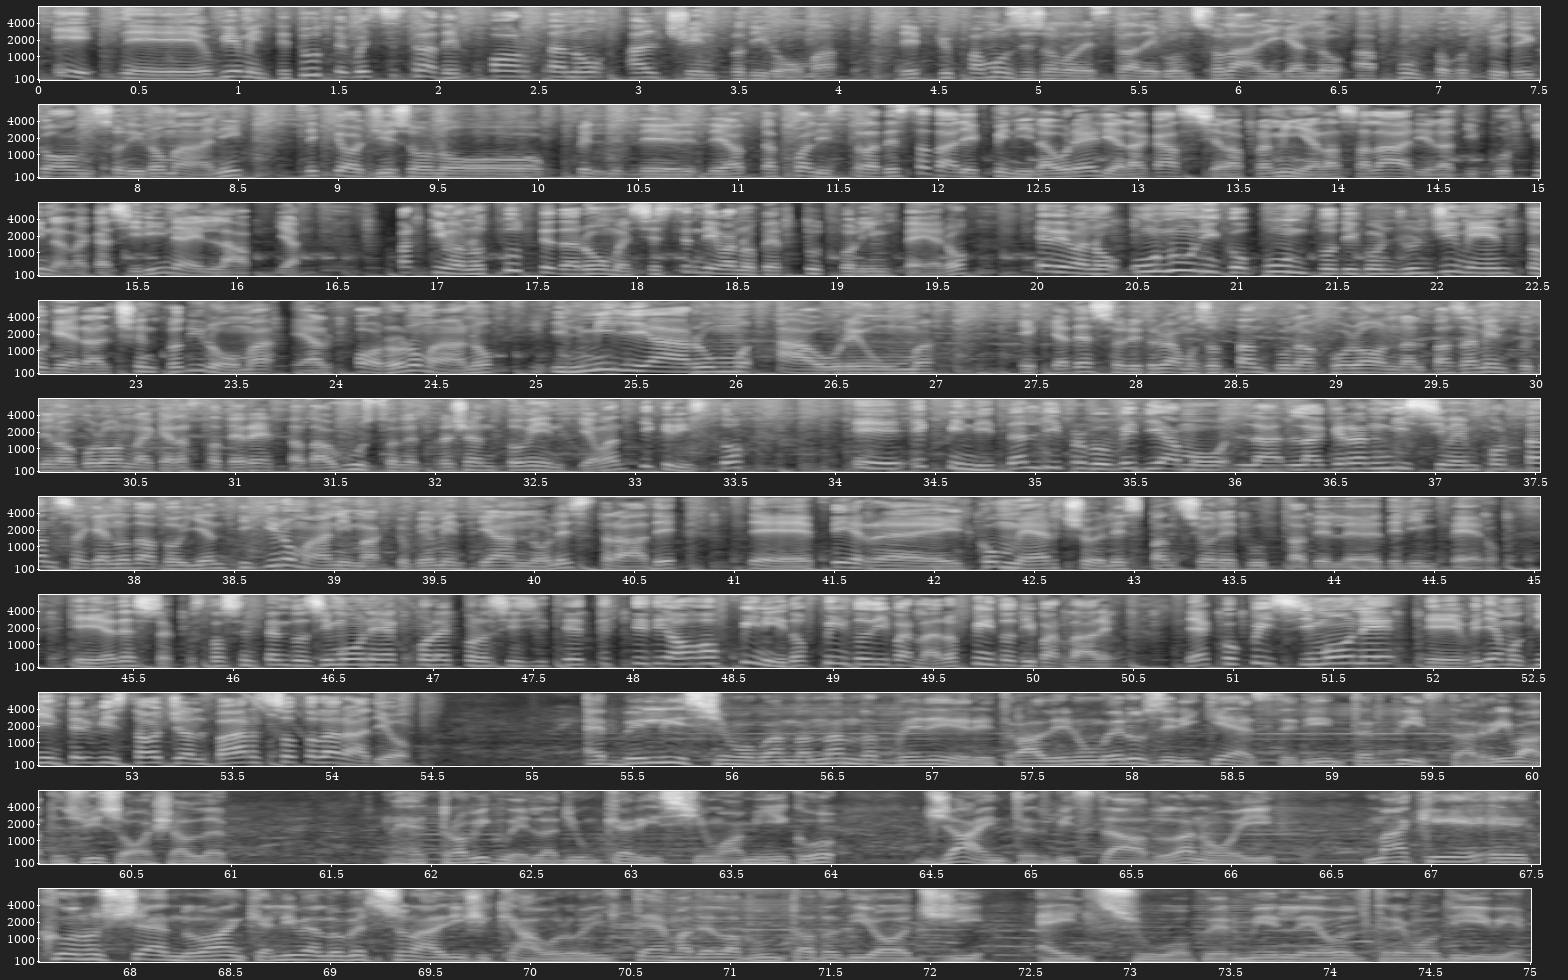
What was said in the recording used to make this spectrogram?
e eh, ovviamente tutte queste strade portano al centro di Roma. Le più famose sono le strade consolari che hanno appunto costruito i consoli romani e che oggi sono quelle- le, le attuali strade statali e quindi l'Aurelia, la Cassia, la Flamia, la Salaria, la Tiburtina, la Casilina e l'Appia. Partivano tutte da Roma e si estendevano per tutto l'impero e avevano un unico punto di congiungimento che era al centro di Roma e al foro romano il Miliarum Aureum e che adesso ritroviamo soltanto una colonna, il basamento di una colonna che era stata eretta da Augusto nel 320 a.C. E, e quindi da lì proprio vediamo la, la grandissima importanza che hanno dato gli antichi romani, ma che ovviamente hanno le strade eh, per eh, il commercio e l'espansione tutta del- dell'impero. E adesso ecco, sto sentendo Simone, eccolo, eccolo, sì, sì, te- te- te- ho, finito, ho finito di parlare, ho finito di parlare. E ecco qui Simone e vediamo chi intervista oggi al bar sotto la radio. È bellissimo quando andando a vedere tra le numerose richieste di intervista arrivate sui social eh, trovi quella di un carissimo amico già intervistato da noi ma che eh, conoscendolo anche a livello personale dici cavolo il tema della puntata di oggi è il suo per mille oltre motivi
